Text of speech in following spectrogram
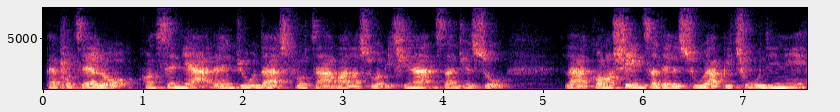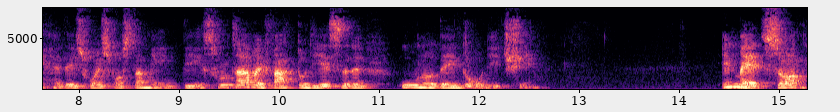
Per poterlo consegnare, Giuda sfruttava la sua vicinanza a Gesù, la conoscenza delle sue abitudini e dei suoi spostamenti, sfruttava il fatto di essere uno dei dodici. In mezzo,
